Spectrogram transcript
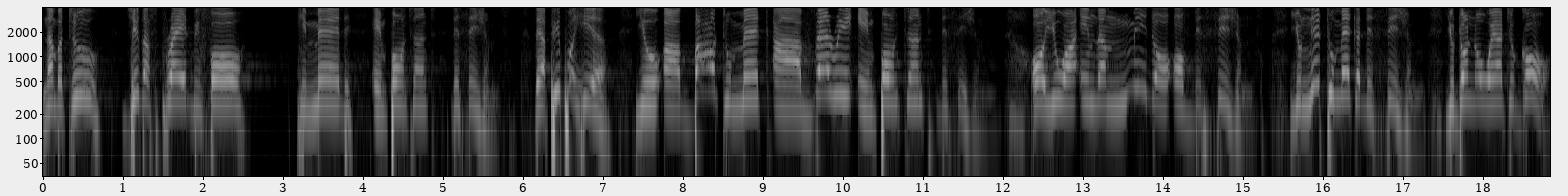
Number two, Jesus prayed before he made important decisions. There are people here, you are about to make a very important decision, or you are in the middle of decisions. You need to make a decision. You don't know where to go.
